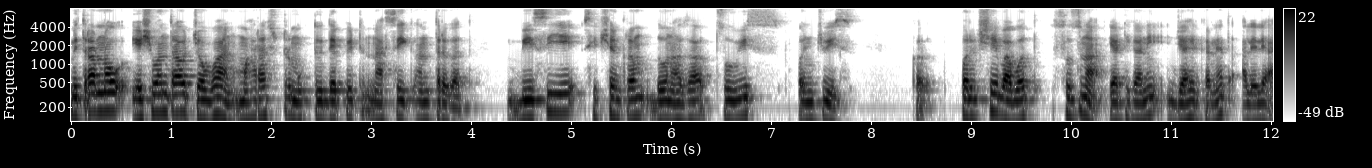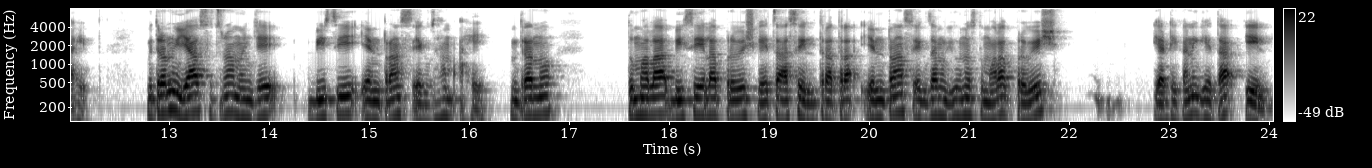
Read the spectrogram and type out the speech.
मित्रांनो यशवंतराव चव्हाण महाराष्ट्र मुक्त विद्यापीठ नाशिक अंतर्गत बी सी ए शिक्षणक्रम दोन हजार चोवीस पंचवीस क परीक्षेबाबत सूचना या ठिकाणी जाहीर करण्यात आलेल्या आहेत. मित्रांनो या सूचना म्हणजे B C A entrance exam आहे. मित्रांनो तुम्हाला बी सी एला प्रवेश घ्यायचा असेल तर आता एंट्रान्स एक्झाम घेऊनच तुम्हाला प्रवेश या ठिकाणी घेता येईल.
